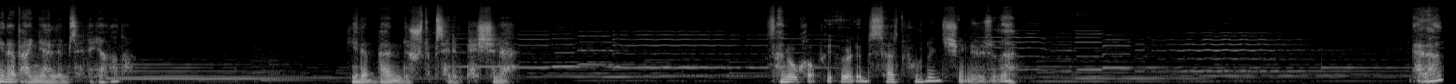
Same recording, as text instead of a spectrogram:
Yine ben geldim senin yanına. Yine ben düştüm senin peşine. Sen o kapıyı öyle bir sert vurdun ki şimdi yüzüme. Neden?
